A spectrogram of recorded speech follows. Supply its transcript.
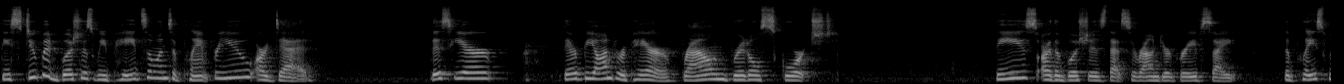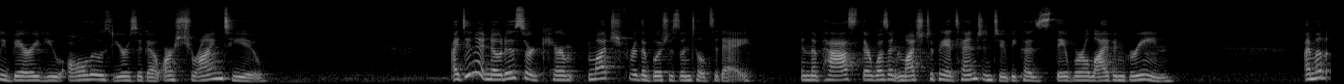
These stupid bushes we paid someone to plant for you are dead. This year, they're beyond repair, brown, brittle, scorched. These are the bushes that surround your gravesite, the place we buried you all those years ago, our shrine to you. I didn't notice or care much for the bushes until today. In the past, there wasn't much to pay attention to because they were alive and green. I'm a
